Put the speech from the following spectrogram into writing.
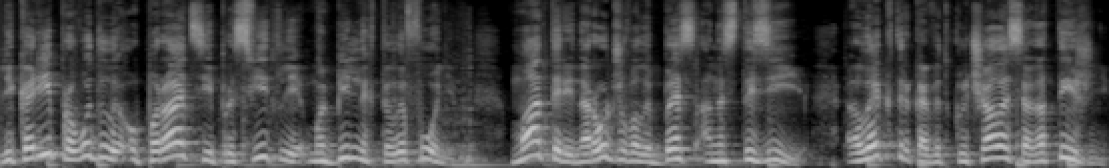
Лікарі проводили операції при світлі мобільних телефонів. Матері народжували без анестезії. 地 Електрика відключалася на тижні.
